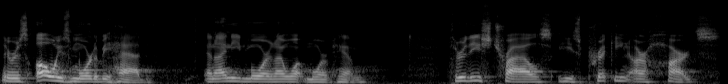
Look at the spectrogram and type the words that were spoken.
There is always more to be had, and I need more, and I want more of Him. Through these trials, He's pricking our hearts,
